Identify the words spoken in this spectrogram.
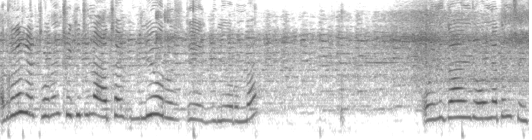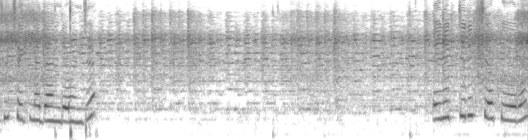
Arkadaşlar torun çekicini atabiliyoruz diye biliyorum ben. Oyunu daha önce oynadım çünkü çekmeden de önce. Elektrik çakıyorum.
